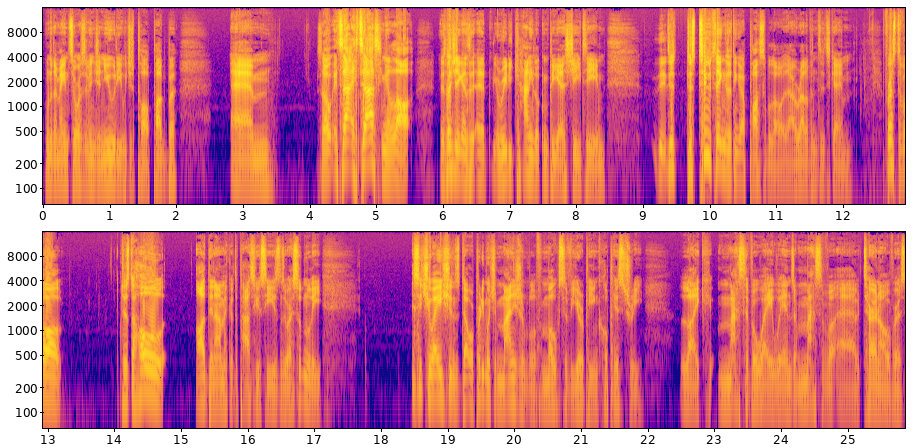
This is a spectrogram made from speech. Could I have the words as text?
one of the main sources of ingenuity, which is Paul Pogba. Um, so it's it's asking a lot, especially against a, really canny looking PSG team. There's two things I think are possible though that are relevant to this game. First of all, just the whole odd dynamic of the past few seasons, where suddenly situations that were pretty much manageable for most of European Cup history, like massive away wins or massive uh, turnovers,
